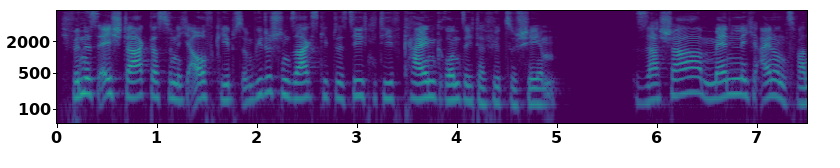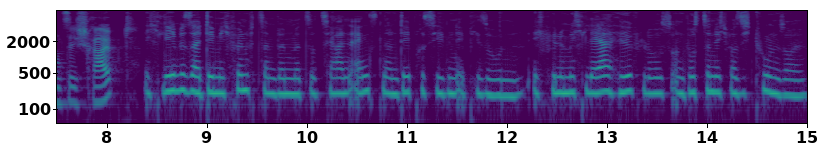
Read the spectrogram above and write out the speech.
Ich finde es echt stark, dass du nicht aufgibst und wie du schon sagst, gibt es definitiv keinen Grund, sich dafür zu schämen. Sascha, männlich 21, schreibt: Ich lebe seitdem ich 15 bin mit sozialen Ängsten und depressiven Episoden. Ich fühle mich leer, hilflos und wusste nicht, was ich tun soll.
